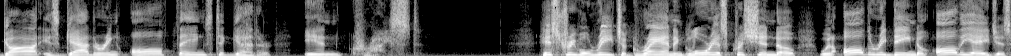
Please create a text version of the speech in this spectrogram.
God is gathering all things together in Christ. History will reach a grand and glorious crescendo when all the redeemed of all the ages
